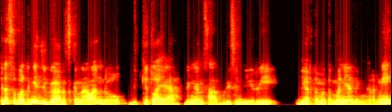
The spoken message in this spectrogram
kita sepertinya juga harus kenalan dong, dikit lah ya, dengan Sabri sendiri, biar teman-teman yang denger nih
